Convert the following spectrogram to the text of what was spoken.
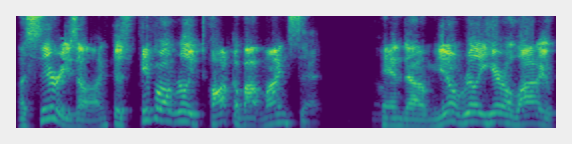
a series on because people don't really talk about mindset, No. and um, you don't really hear a lot of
